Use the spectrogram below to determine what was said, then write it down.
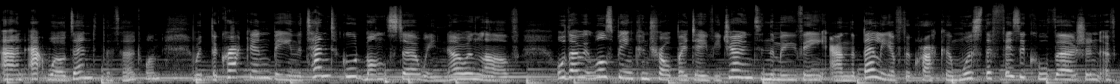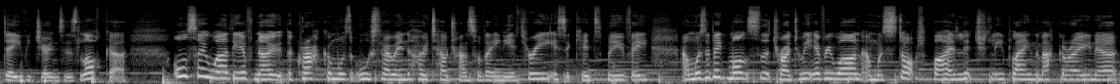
and at World's End, the third one, with the Kraken being the tentacled monster we know and love. Although it was being controlled by Davy Jones in the movie, and the belly of the Kraken was the physical version of Davy Jones's locker. Also worthy of note, the Kraken was also in Hotel Transylvania 3, it's a kids' movie, and was a big monster that tried to eat everyone and was stopped by literally playing the Macarena.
